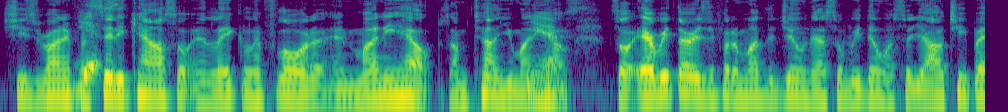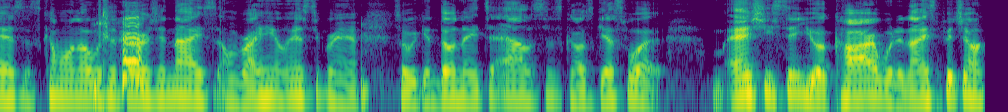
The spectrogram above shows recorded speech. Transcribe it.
She's running for Yes. city council in Lakeland, Florida, and money helps. I'm telling you, money Yes. helps. So every Thursday for the month of June, that's what we're doing. So y'all cheap asses, come on over to Thursday nights on right here on Instagram so we can donate to Allison's cause guess what? And she sent you a card with a nice picture on.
